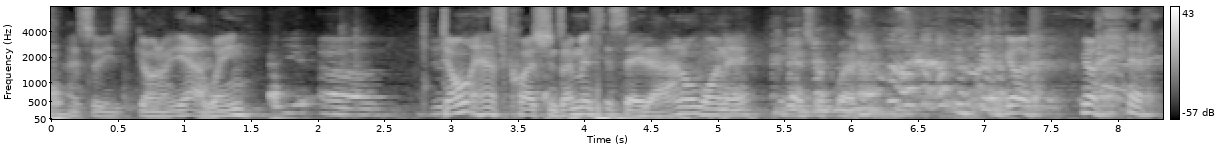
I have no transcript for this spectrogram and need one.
And so he's going, on. Yeah, Wayne? Yeah, uh, just- Don't ask questions. I meant to say that. I don't want to answer questions. go, go ahead.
